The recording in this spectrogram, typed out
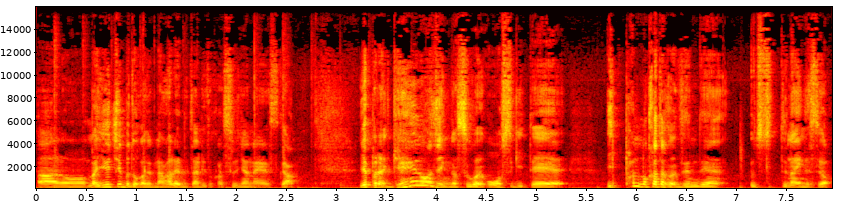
あの、まあ、YouTube とかで流れたりとかするじゃないですか。やっぱり、ね、芸能人がすごい多すぎて一般の方が全然映ってないんですよ。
